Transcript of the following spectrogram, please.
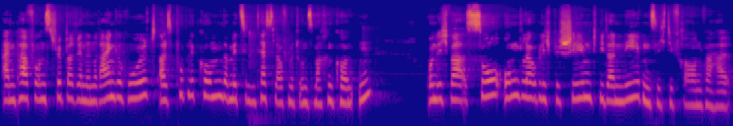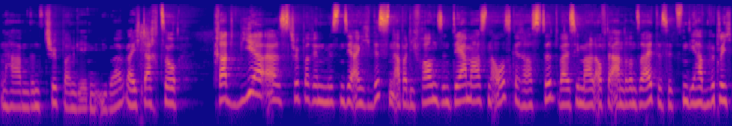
ein paar von uns Stripperinnen reingeholt als Publikum, damit sie den Testlauf mit uns machen konnten. Und ich war so unglaublich beschämt, wie daneben sich die Frauen verhalten haben, den Strippern gegenüber, weil ich dachte so, gerade wir als Stripperinnen müssen sie eigentlich wissen, aber die Frauen sind dermaßen ausgerastet, weil sie mal auf der anderen Seite sitzen. Die haben wirklich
